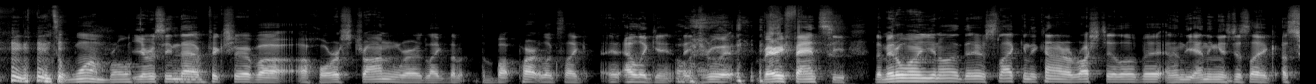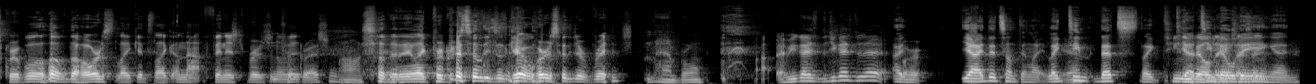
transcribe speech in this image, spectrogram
into one, bro. You ever seen that picture of a, a horse drawn where like the, the butt part looks like elegant? They drew it very fancy. The middle one, you know, they're slacking. They kind of rushed it a little bit, and then the ending is just like a scribble of the horse, like it's like a not finished version of it. Progression. Oh, So shit. that they like progressively just get worse with your bridge. man, bro. Uh, Have you guys? Did you guys do that? I- or Yeah, I did something like like Yeah. team. That's like Team yeah, building, team building it. and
